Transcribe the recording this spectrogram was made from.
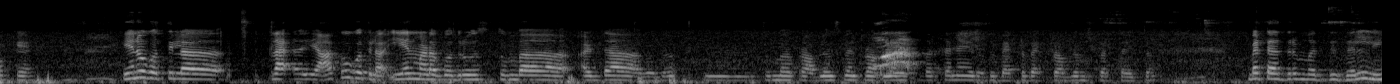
ಓಕೆ. ಏನೋ ಗೊತ್ತಿಲ್ಲ, ಟ್ರಾ, ಯಾಕೋ ಗೊತ್ತಿಲ್ಲ, ಏನು ಮಾಡೋಕೆ ಹೋದ್ರು ತುಂಬ ಅಡ್ಡ ಆಗೋದು ತುಂಬ ಪ್ರಾಬ್ಲಮ್ಸ್ ಮೇಲೆ ಪ್ರಾಬ್ಲಮ್ ಬರ್ತಾನೆ ಇರೋದು ಬ್ಯಾಕ್ ಟು ಬ್ಯಾಕ್ ಪ್ರಾಬ್ಲಮ್ಸ್ ಬರ್ತಾ ಇತ್ತು. ಬಟ್ ಅದ್ರ ಮಧ್ಯದಲ್ಲಿ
